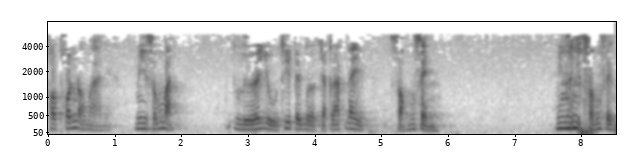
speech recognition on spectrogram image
พอพ้นออกมาเนี่ย มีสมบัติเหลืออยู่ที่ไปเบิกจากรัฐได้สองเซนมีเงินอยู่สองเซน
